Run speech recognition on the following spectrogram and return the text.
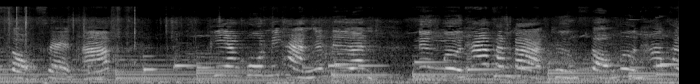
อ2แสนอัพ เพียงคูณมีฐานเงินเดือน 15,000 บาทถึง 25,000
